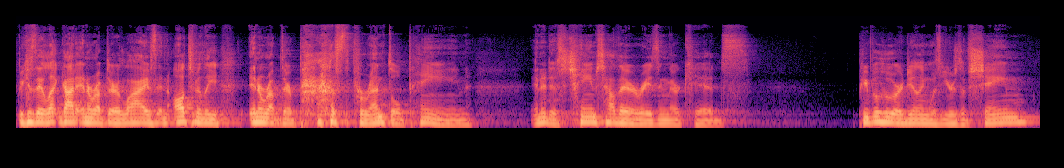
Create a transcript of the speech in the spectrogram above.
because they let God interrupt their lives and ultimately interrupt their past parental pain, and it has changed how they are raising their kids. People who are dealing with years of shame,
